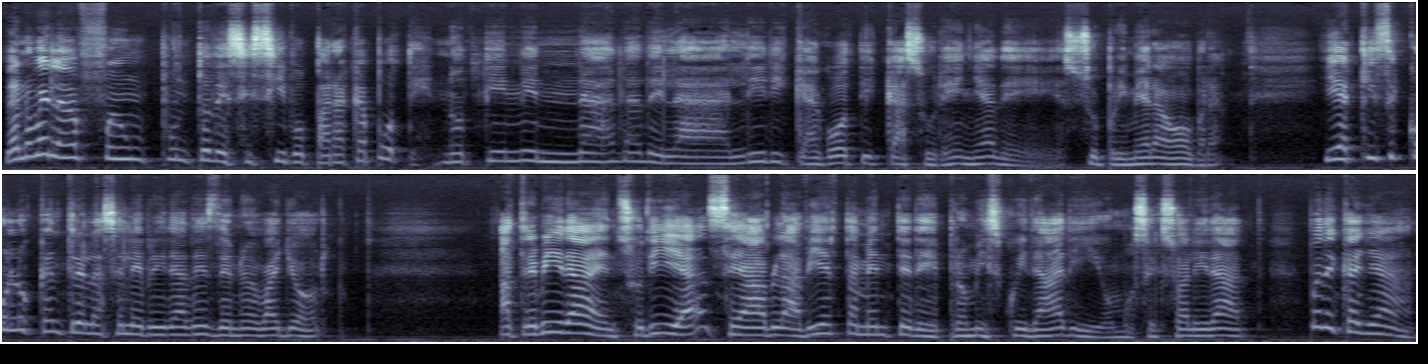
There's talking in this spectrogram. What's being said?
La novela fue un punto decisivo para Capote. No tiene nada de la lírica gótica sureña de su primera obra, y aquí se coloca entre las celebridades de Nueva York. Atrevida en su día, se habla abiertamente de promiscuidad y homosexualidad. Puede que haya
